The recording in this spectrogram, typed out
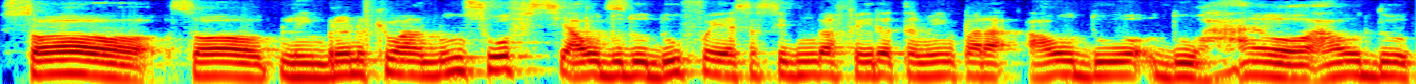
Só, só lembrando que o anúncio oficial do Dudu foi essa segunda-feira também para Aldo do Aldo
